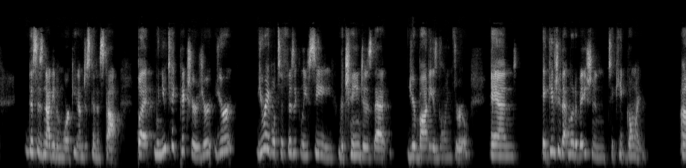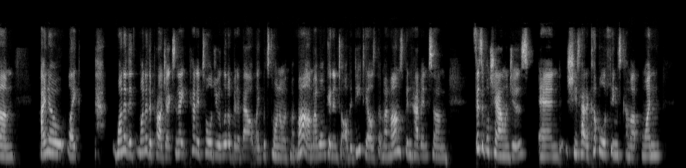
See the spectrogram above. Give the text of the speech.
this is not even working. I'm just going to stop. But when you take pictures, you're you're you're able to physically see the changes that your body is going through and it gives you that motivation to keep going um i know like one of the one of the projects and i kind of told you a little bit about like what's going on with my mom i won't get into all the details but my mom's been having some physical challenges and she's had a couple of things come up. One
